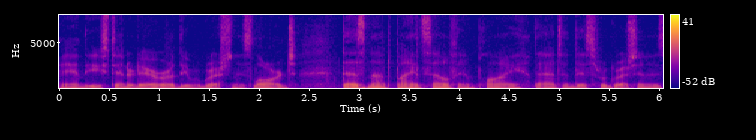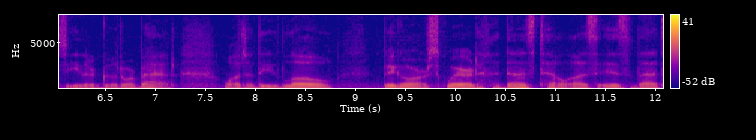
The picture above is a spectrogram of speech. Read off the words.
and the standard error of the regression is large does not by itself imply that this regression is either good or bad. What the low big R squared does tell us is that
